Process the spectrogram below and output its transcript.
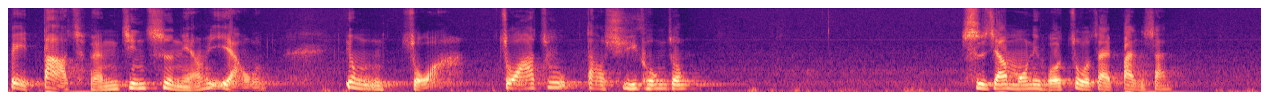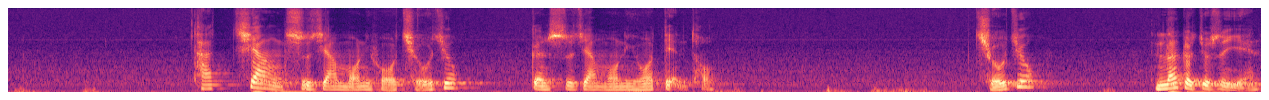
被大鹏金翅鸟咬，用爪抓住到虚空中。释迦牟尼佛坐在半山，他向释迦牟尼佛求救，跟释迦牟尼佛点头求救，那个就是缘。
